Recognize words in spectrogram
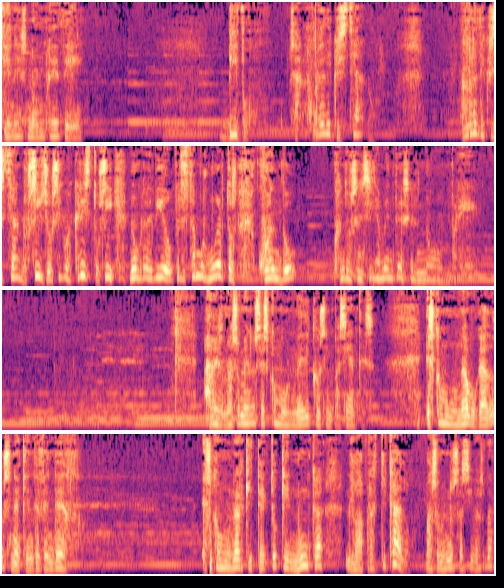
Tienes nombre de vivo, o sea, nombre de cristiano. Nombre de cristiano, sí, yo sigo a Cristo, sí, nombre de vivo, pero estamos muertos cuando, cuando sencillamente es el nombre. A ver, más o menos es como un médico sin pacientes. Es como un abogado sin a quien defender. Es como un arquitecto que nunca lo ha practicado. Más o menos así, ¿verdad?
